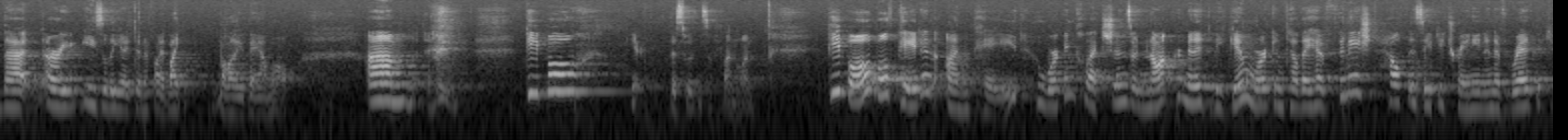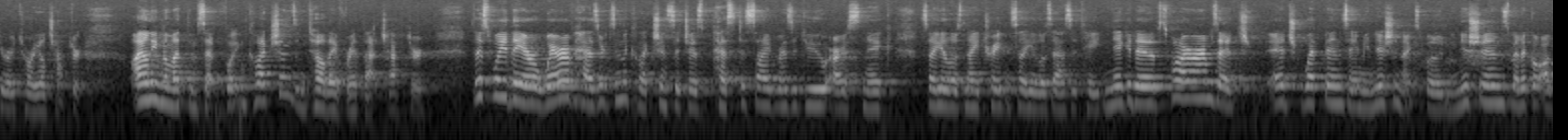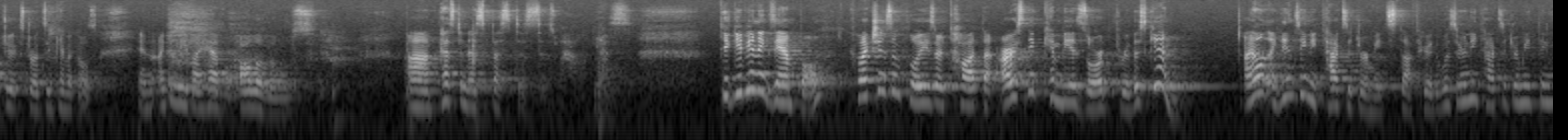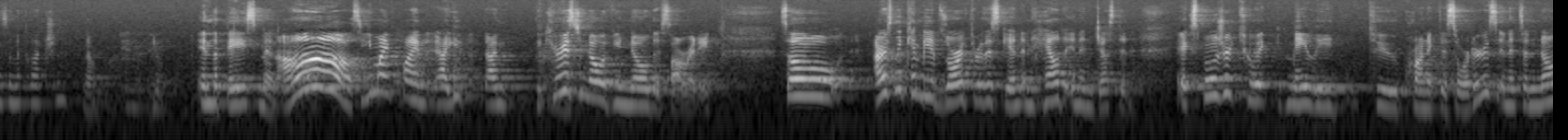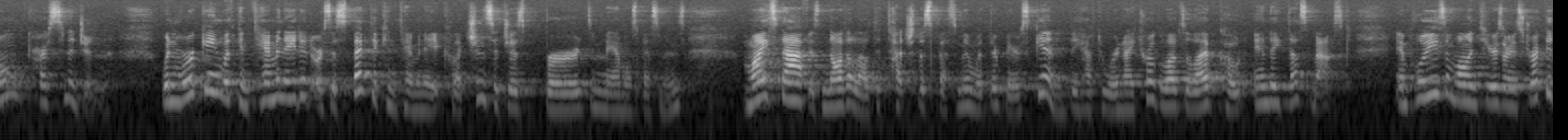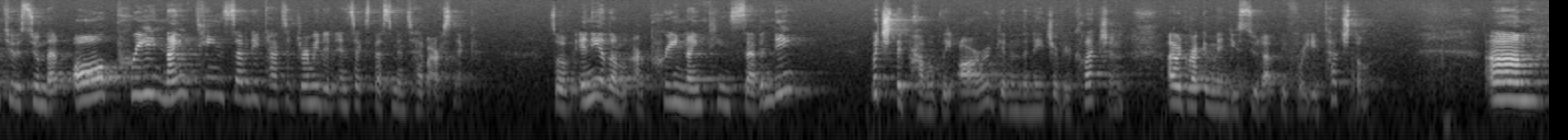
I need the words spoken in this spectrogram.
that are easily identified, like live ammo. Um, people, here, this one's a fun one. People, both paid and unpaid, who work in collections are not permitted to begin work until they have finished health and safety training and have read the curatorial chapter. I don't even let them set foot in collections until they've read that chapter. This way they are aware of hazards in the collection such as pesticide residue, arsenic, cellulose nitrate and cellulose acetate negatives, firearms, edged, edged weapons, ammunition, exploded munitions, medical objects, drugs, and chemicals. And I believe I have all of those. Uh, pest and asbestos as well, yes. To give you an example, collections employees are taught that arsenic can be absorbed through the skin. I, I didn't see any taxidermy stuff here. Was there any taxidermy things in the collection? No. In the basement. Ah, so you might find, uh, I'm be curious to know if you know this already. So arsenic can be absorbed through the skin, inhaled and ingested. Exposure to it may lead to chronic disorders, and it's a known carcinogen. When working with contaminated or suspected contaminated collections, such as birds and mammal specimens, my staff is not allowed to touch the specimen with their bare skin. They have to wear nitrile gloves, a lab coat, and a dust mask. Employees and volunteers are instructed to assume that all pre-1970 taxidermied and insect specimens have arsenic. So if any of them are pre-1970, which they probably are given the nature of your collection, I would recommend you suit up before you touch them. Um,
